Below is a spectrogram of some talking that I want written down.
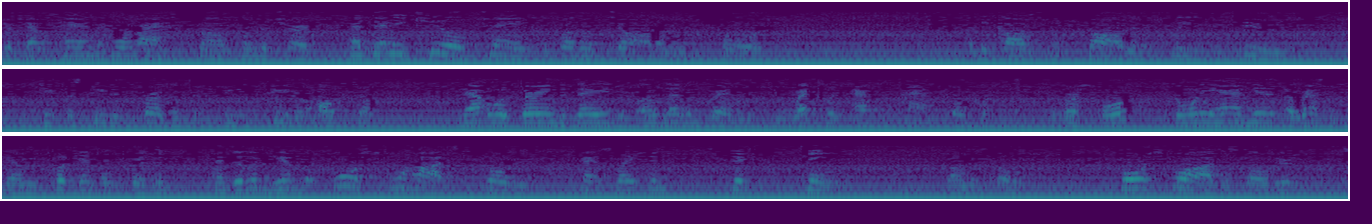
took out his hand and harassed some from the church. And then he killed James, the brother of John, with a sword. And because he saw that it pleased the Jews, he proceeded further to seize Peter also. That was during the days of unleavened bread, directly after Passover. In verse 4, so when he had him, arrested him, put him in prison and delivered him to four squads of soldiers. Translation 16. Roman soldiers. Four squads of soldiers. The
